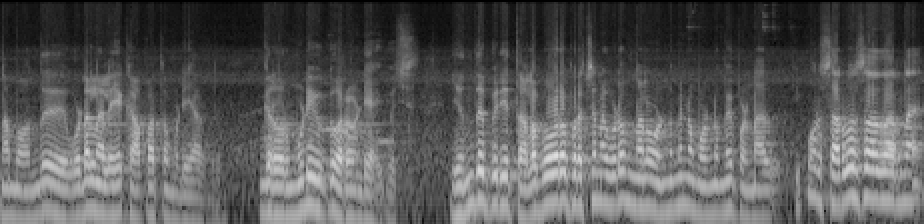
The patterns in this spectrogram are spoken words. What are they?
நம்ம வந்து உடல்நிலையை காப்பாற்ற முடியாதுங்கிற ஒரு முடிவுக்கு வர வேண்டிய ஆகிப்போச்சு எந்த பெரிய தலைபோகிற பிரச்சனை கூட முன்னால் ஒன்றுமே நம்ம ஒன்றுமே பண்ணாது. இப்போ ஒரு சர்வசாதாரண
